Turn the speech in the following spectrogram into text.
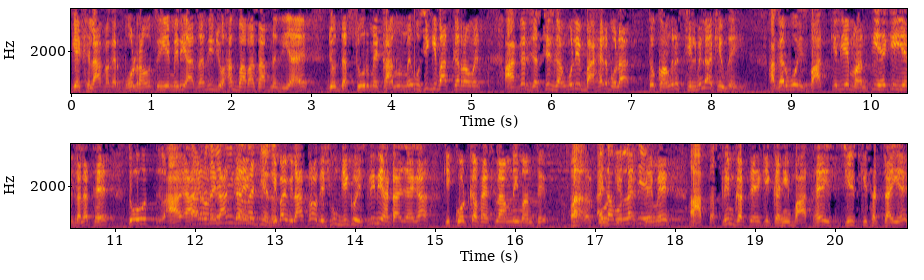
के खिलाफ अगर बोल रहा हूँ तो ये मेरी आज़ादी जो हक बाबा साहब ने दिया है जो दस्तूर में कानून में उसी की बात कर रहा हूँ मैं। अगर जस्टिस गांगुली बाहर बोला तो कांग्रेस चिलमिला क्यों गई? अगर वो इस बात के लिए मानती है कि ये गलत है तो आए और ऐलान करे कि भाई विलासराव देशमुख जी को इसलिए नहीं हटाया जाएगा कि कोर्ट का फैसला हम नहीं मानते। और हाँ, अगर कोर्ट के फैसले में आप तस्लीम करते हैं कि कहीं बात है इस चीज़ की सच्चाई है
